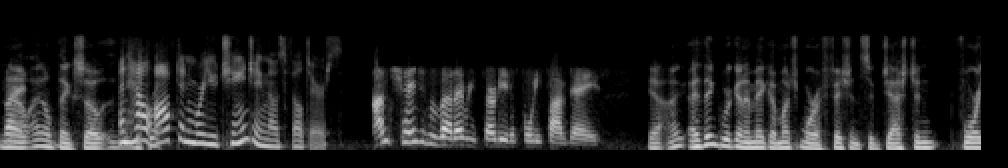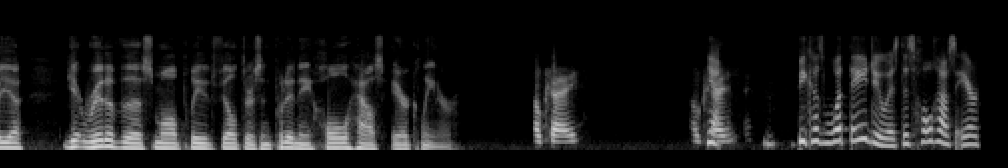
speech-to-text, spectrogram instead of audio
No, I don't think so. And The how pro- often were you changing those filters? I'm changing them about every thirty to forty five days. Yeah, I, I think we're going to make a much more efficient suggestion for you. Get rid of the small pleated filters and put in a whole house air cleaner. Okay. Okay. Yeah. Because what they do is this whole house air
